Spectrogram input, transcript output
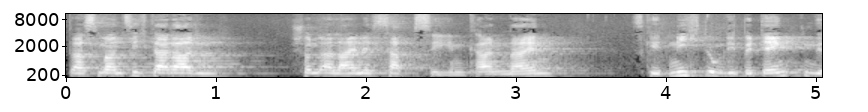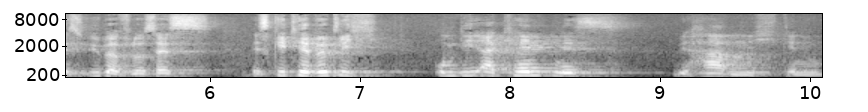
dass man sich daran schon alleine satt sehen kann. Nein, es geht nicht um die Bedenken des Überflusses. Es geht hier wirklich um die Erkenntnis, wir haben nicht genug.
